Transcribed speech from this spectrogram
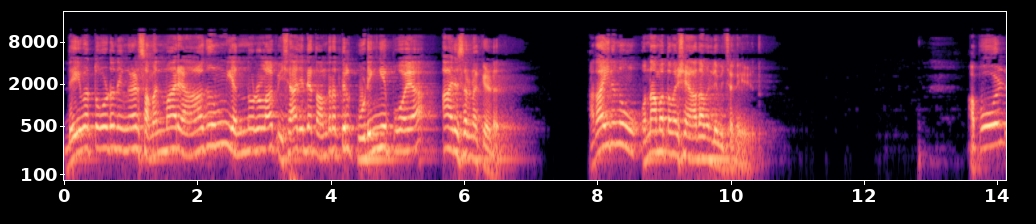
ദൈവത്തോട് നിങ്ങൾ സമന്മാരാകും എന്നുള്ള പിശാചിന്റെ തന്ത്രത്തിൽ കുടുങ്ങിപ്പോയ ആ അനുസരണക്കേട്. അതായിരുന്നു ഒന്നാമത്തെ മനുഷ്യൻ ആദാമൻ ലഭിച്ച കൈയെഴുത്ത്. അപ്പോൾ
